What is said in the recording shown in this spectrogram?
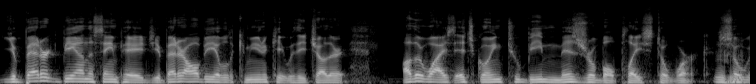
you better be on the same page. You better all be able to communicate with each other. Otherwise, it's going to be miserable place to work. So, mm-hmm.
